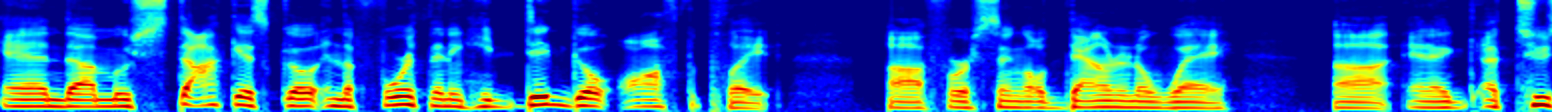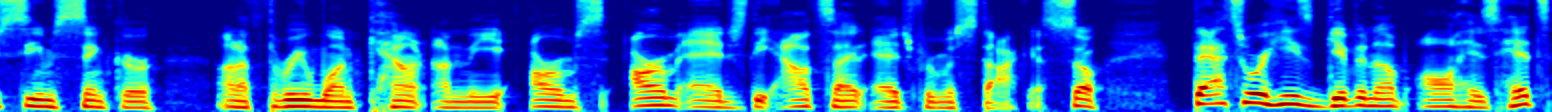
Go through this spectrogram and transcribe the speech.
And uh, Moustakas go in the fourth inning. He did go off the plate uh, for a single down and away, uh, and a, a two seam sinker on a three one count on the arms arm edge, the outside edge for Moustakas. So that's where he's given up all his hits,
